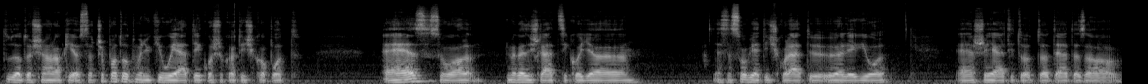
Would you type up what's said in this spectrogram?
tudatosan rakja ezt a csapatot, mondjuk jó játékosokat is kapott ehhez, szóval meg az is látszik, hogy a, ezt a szovjet iskolát ő, ő elég jól elsajátította, tehát ez a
